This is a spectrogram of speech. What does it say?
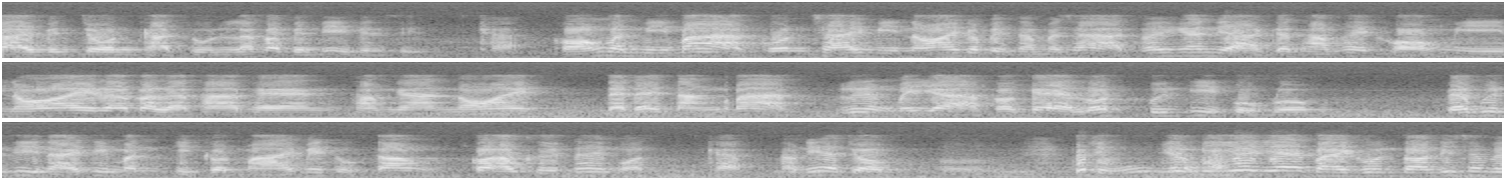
กลายเป็นโจรขาดทุนแล้วก็เป็นหนี้เป็นสินครับของมันมีมากคนใช้มีน้อยก็เป็นธรรมชาติ เพราะงั้นอยากจะทำให้ของมีน้อยแล้วก็ราคาแพงทำงานน้อย แต่ได้ตังค์มาก เรื่องไม่ยากก็แค่ลดพื้นที่ปลูกลงแล้วพื้นที่ไหนที่มันผิดกฎหมายไม่ถูกต้องก็เอาคืนได้หมดครับเท่านี้จบอืม พูดถึงยังมีเยอะแยะไปคุณตอนที่ฉันไป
